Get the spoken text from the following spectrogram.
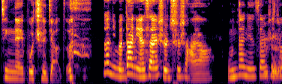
境内不吃饺子。那你们大年三十吃啥呀？我们大年三十就做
